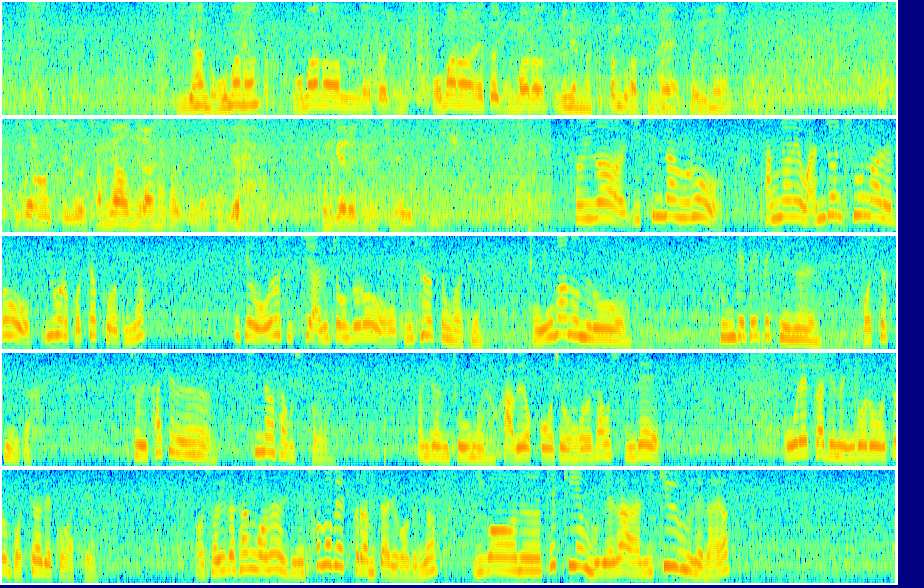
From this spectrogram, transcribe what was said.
이게 한 5만 원, 5만 원에서 6, 5만 원에서 6만 원 수준이면 샀던 것 같은데 저희는 이걸로 지금 작년이랑 해서 지금 공개를 공개를 지금 지내고 있습니다. 저희가 이 침낭으로 작년에 완전 추운 날에도 이거를 버텼거든요. 이렇게 얼어 죽지 않을 정도로 괜찮았던 것 같아요. 5만 원으로 동계 백패킹을 버텼습니다. 저희 사실은 침낭 사고 싶어요. 완전 좋은 걸로 가볍고 좋은 걸로 사고 싶은데 올해까지는 이거로 좀 버텨야 될 것 같아요. 어, 저희가 산 거는 지금 1,500g짜리거든요. 이거는 패킹 무게가 한 2kg 정도 되나요?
